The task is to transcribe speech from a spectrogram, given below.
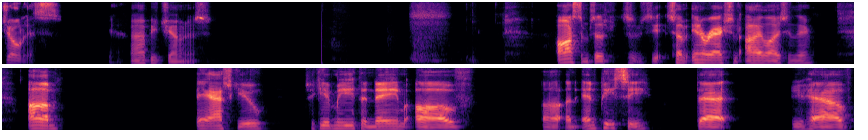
Jonas. Bobby Jonas. Awesome. So, so some interaction idolizing there. Um, I ask you to give me the name of uh, an NPC that you have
